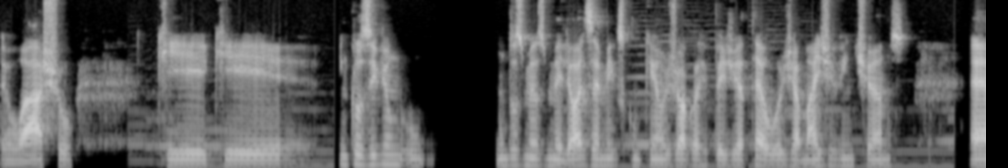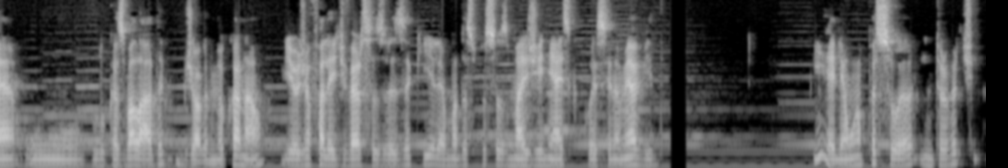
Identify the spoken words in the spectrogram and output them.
eu acho que, que inclusive, um, um dos meus melhores amigos com quem eu jogo RPG até hoje, há mais de 20 anos, é o Lucas Valada, que joga no meu canal. E eu já falei diversas vezes aqui, ele é uma das pessoas mais geniais que eu conheci na minha vida. E ele é uma pessoa introvertida.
